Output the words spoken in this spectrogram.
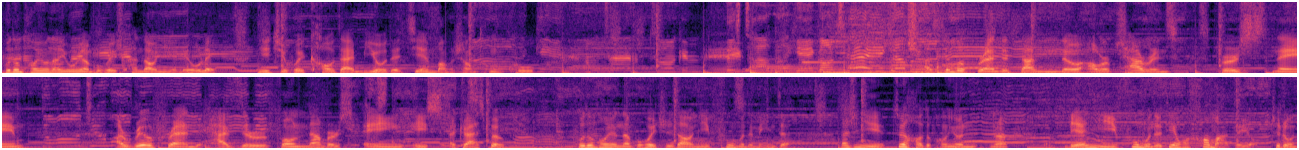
普通朋友呢，永远不会看到你流泪，你只会靠在密友的肩膀上痛哭。A simple friend doesn't know our parents' first name. A real friend has their phone numbers in his address book. 普通朋友呢，不会知道你父母的名字。但是你最好的朋友呢，连你父母的电话号码都有，这种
